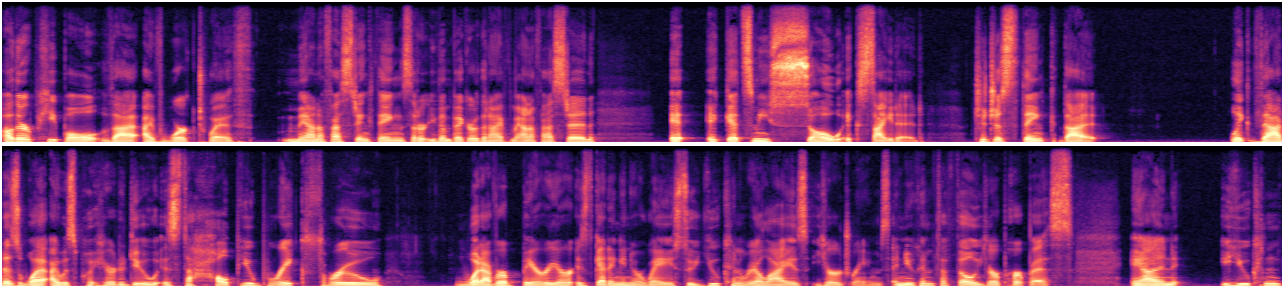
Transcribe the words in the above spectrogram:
other people that I've worked with manifesting things that are even bigger than I've manifested, it it gets me so excited to just think that like that is what I was put here to do is to help you break through whatever barrier is getting in your way so you can realize your dreams and you can fulfill your purpose. And you can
